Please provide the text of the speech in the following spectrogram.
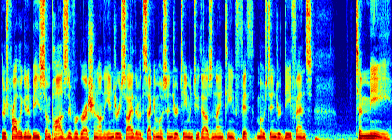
there's probably going to be some positive regression on the injury side. They're the second most injured team in 2019, fifth most injured defense. To me,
